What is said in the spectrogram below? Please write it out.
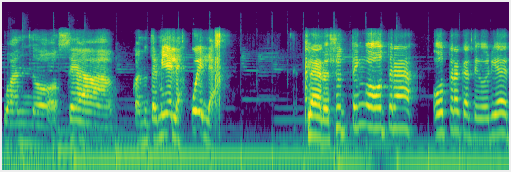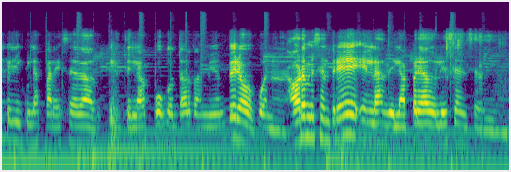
cuando sea, cuando termine la escuela. Claro, yo tengo otra otra categoría de películas para esa edad, que te las puedo contar también, pero bueno, ahora me centré en las de la preadolescencia, digamos.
